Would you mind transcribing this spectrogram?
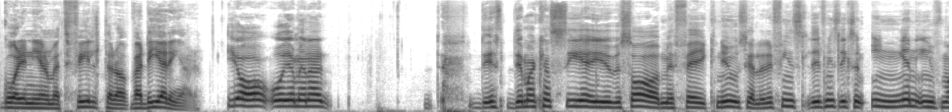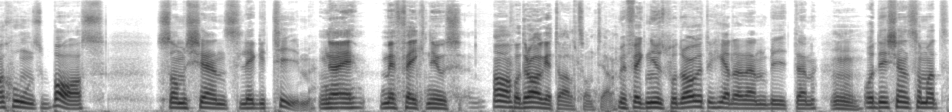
går det genom ett filter av värderingar. Ja, och jag menar det, det man kan se i USA med fake news, eller det finns, det finns liksom ingen informationsbas som känns legitim Nej, med fake news Ja. och allt sånt ja. Med fake news-pådraget och hela den biten, Mm. och det känns som att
